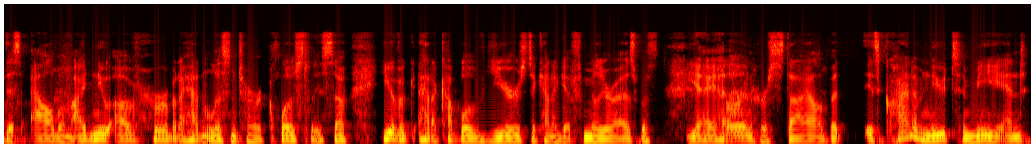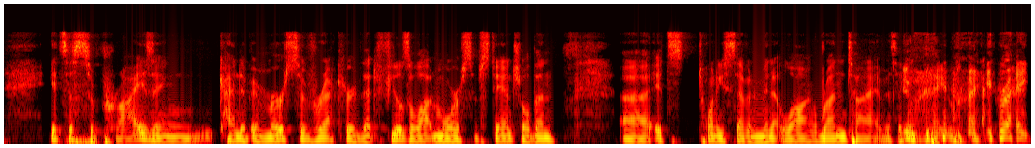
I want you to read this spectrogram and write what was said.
this album. I knew of her, but I hadn't listened to her closely. So you have a, had a couple of years to kind of get familiarized with Yeah, yeah. her and her style, but it's kind of new to me. And it's a surprising kind of immersive record that feels a lot more substantial than uh, its 27 minute long runtime. It's like, right, right, right.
